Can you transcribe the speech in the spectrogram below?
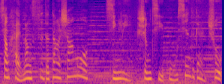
像海浪似的大沙漠，心里升起无限的感触。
